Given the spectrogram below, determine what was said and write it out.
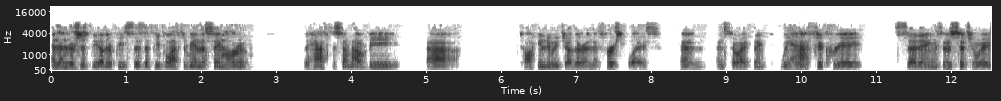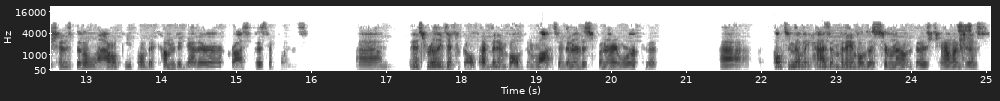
and then there's just the other pieces that people have to be in the same room they have to somehow be uh, talking to each other in the first place and and so i think we have to create settings and situations that allow people to come together across disciplines. Um, and it's really difficult. I've been involved in lots of interdisciplinary work that uh, ultimately hasn't been able to surmount those challenges.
